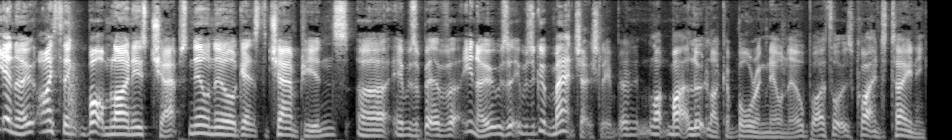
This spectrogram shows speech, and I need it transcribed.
you know, I think bottom line is, chaps, nil nil against the champions. Uh, it was a bit of a, you know, it was a, it was a good match actually. It might have looked like a boring nil nil, but I thought it was quite entertaining.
